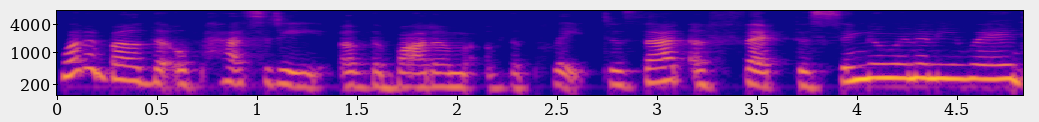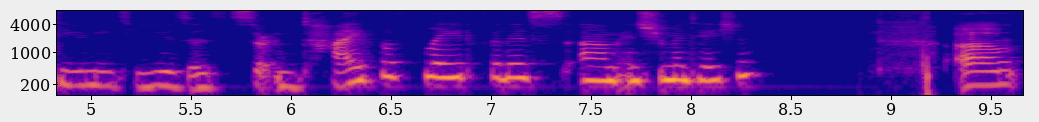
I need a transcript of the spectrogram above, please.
What about the opacity of the bottom of the plate? Does that affect the signal in any way? Do you need to use a certain type of plate for this um, instrumentation? Um,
